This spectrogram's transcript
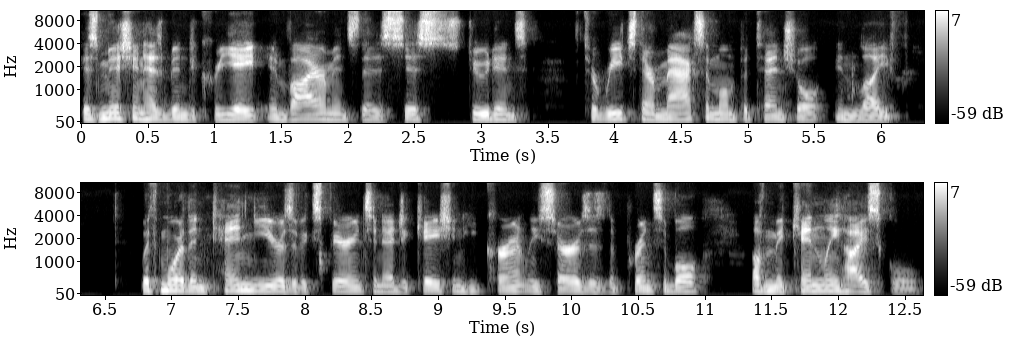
His mission has been to create environments that assist students to reach their maximum potential in life. With more than 10 years of experience in education, he currently serves as the principal of McKinley High School,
